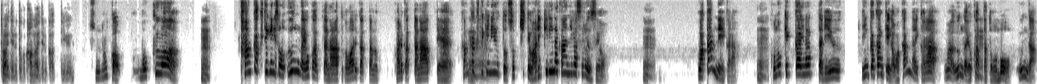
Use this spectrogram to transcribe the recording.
捉えてるとか考えてるかっていう。なんか、僕は、うん感覚的にその運が良かったなとか悪かったの、悪かったなって、感覚的に言うとそっちって割り切りな感じがするんですよ。うん。わかんねえから。うん。この結果になった理由、因果関係がわかんないから、まあ運が良かったと思う。運が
